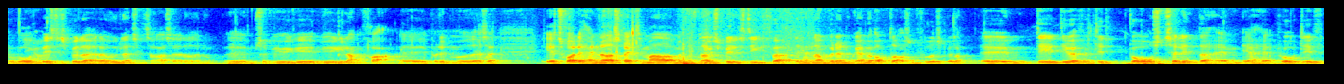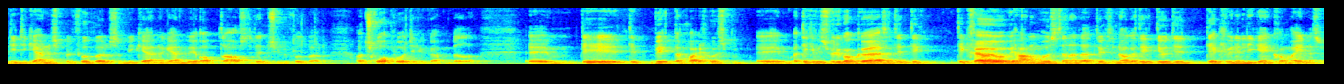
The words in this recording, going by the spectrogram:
på vores bedste spillere er der udlandsinteresse allerede nu, mm. så vi er jo ikke, vi er ikke langt fra øh, på den måde. Altså, jeg tror, det handler også rigtig meget om, at nu snakker vi spillestil før, det handler om, hvordan du gerne vil opdrage som fodboldspiller. Øhm, det, det er i hvert fald det, vores talenter er her på. Det er fordi, de gerne vil spille fodbold, som vi gerne gerne vil opdrages til den type fodbold, og tror på, at det kan gøre dem bedre. Øhm, det, det vægter højt hos dem, øhm, og det kan vi selvfølgelig godt gøre. Altså det, det, det kræver jo, at vi har nogle modstandere, der er dygtige nok, og det, det er jo det, der kvindeligaen kommer ind. Altså,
